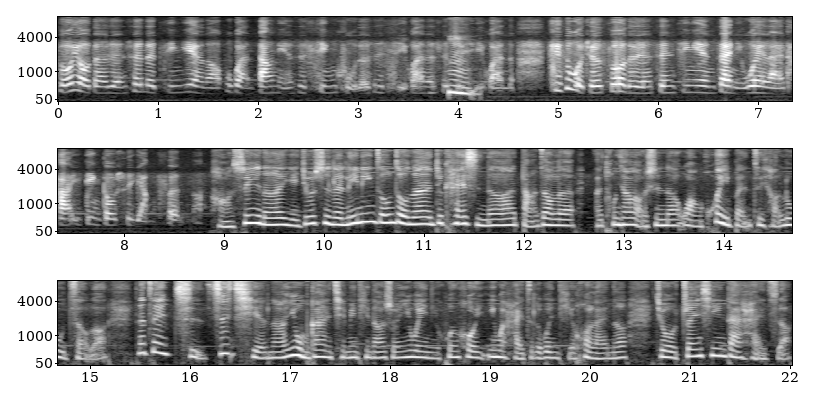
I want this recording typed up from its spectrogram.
所有的人生的经验呢，不管当年是辛苦的，是喜欢的，是不喜欢的，其实我觉得所有的人生经验，在你未来，它一定都是养分呢。好，所以呢，也就是呢，林林总总呢，就开始呢，打造了呃，童强老师呢，往绘本这条路走了。那在此之前呢，因为我们刚才前面听到说，因为你婚后因为孩子的问题，后来呢，就专心带孩子啊。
